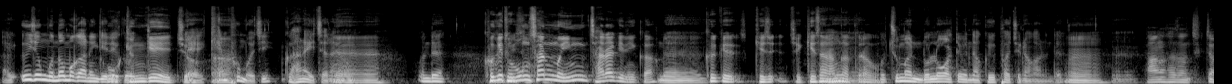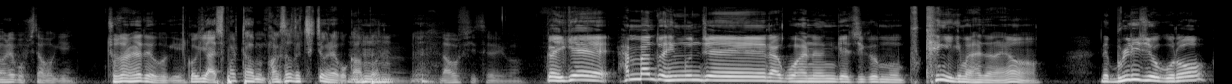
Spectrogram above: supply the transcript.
아, 의정부 넘어가는 길에 그그 경계에 있죠. 네, 캠프 뭐지? 그 하나 어. 있잖아요. 네. 근데 거기 도봉산 뭐 인 자락이니까 네. 그렇게 계, 저 계산한 것 같더라고. 뭐 주말 놀러 갈 때면 나 그입하 지나가는데 네. 방사선 측정을 해봅시다 거기. 조사를 해야 돼요 거기. 거기 아스팔트 하면 방사선 측정을 해볼까 한번. 네. 나올 수 있어요 이거. 그러니까 이게 한반도 핵 문제라고 하는 게 지금 뭐 북핵이기만 하잖아요. 근데 물리적으로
